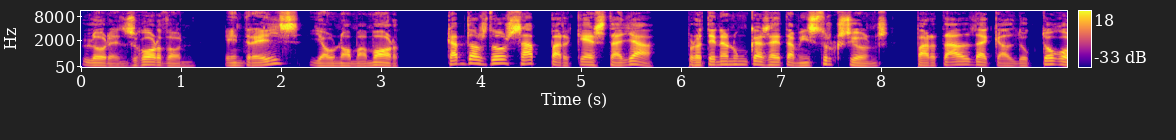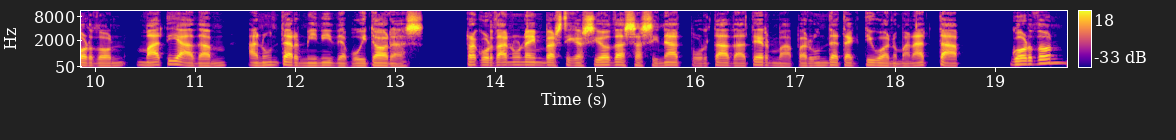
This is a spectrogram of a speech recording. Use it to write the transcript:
Lawrence Gordon. Entre ells hi ha un home mort. Cap dels dos sap per què està allà, però tenen un caset amb instruccions per tal de que el doctor Gordon mati Adam en un termini de 8 hores. Recordant una investigació d'assassinat portada a terme per un detectiu anomenat Tap, Gordon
